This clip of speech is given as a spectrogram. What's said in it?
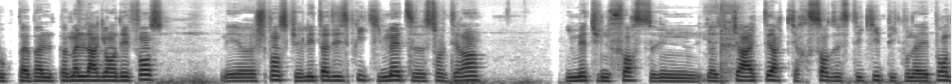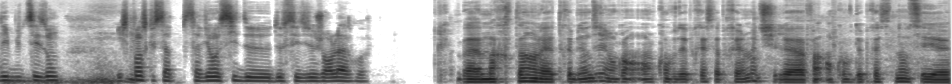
beaucoup, pas, mal, pas mal largué en défense. Mais je pense que l'état d'esprit qu'ils mettent sur le terrain, ils mettent une force, une... il y a du caractère qui ressort de cette équipe et qu'on n'avait pas en début de saison. Et je pense que ça, ça vient aussi de, de ces deux joueurs-là. Bah, Martin l'a très bien dit en, en, conf de presse après le match. Il a, enfin, en conf de presse, non, c'est euh,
